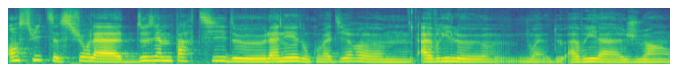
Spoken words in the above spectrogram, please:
Ensuite, sur la deuxième partie de l'année, donc on va dire euh, avril, euh, de avril à juin,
